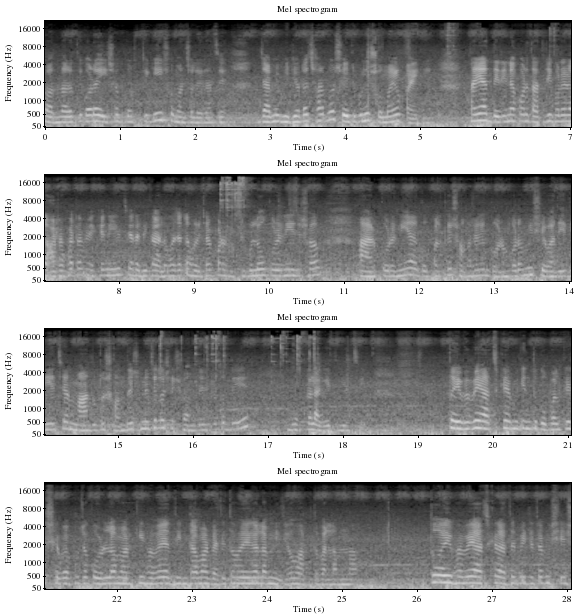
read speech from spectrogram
সন্ধ্যা আরতি করা, এইসব করতে গিয়েই সময় চলে গেছে। যে আমি ভিডিওটা ছাড়বো সেইটুকুনি সময়ও পাইনি। তাই আর দেরি না করে তাড়াতাড়ি করে আটা ফাটা মেখে নিয়েছি, আর এদিকে আলু ভাজাটা হয়ে যাওয়ার রুটিগুলোও করে নিয়েছি সব। আর করে নিয়ে আর গোপালকে সঙ্গে সঙ্গে গরম গরমই সেবা দিয়ে দিয়েছি, আর মা দুটো সন্দেশ এনেছিল, সেই সন্দেশ দুটো দিয়ে ভোগটা লাগিয়ে দিয়েছি। তো এইভাবেই আজকে আমি কিন্তু গোপালকে সেবা পুজো করলাম, আর কীভাবে দিনটা আমার ব্যতীত হয়ে গেলাম নিজেও ভাবতে পারলাম না। তো এইভাবে আজকে রাতের ভিডিওটা আমি শেষ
